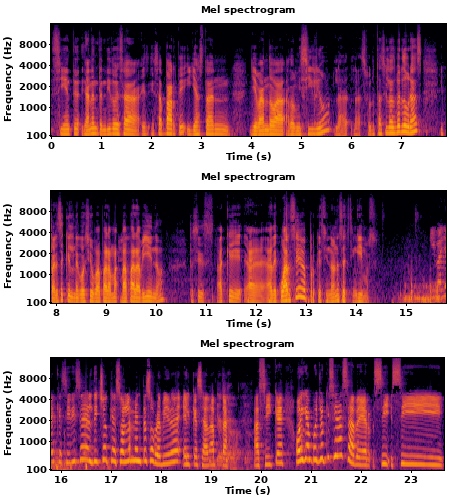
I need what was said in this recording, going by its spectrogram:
sí ente- ya han entendido esa, es- esa parte y ya están llevando a, a domicilio la- las frutas y las verduras y parece que el negocio va para, va para bien, ¿no? Entonces hay que a- adecuarse porque si no nos extinguimos. Y vaya que sí dice el dicho que solamente sobrevive el que se adapta. se adapta. Así que, oigan, pues yo quisiera saber si, si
